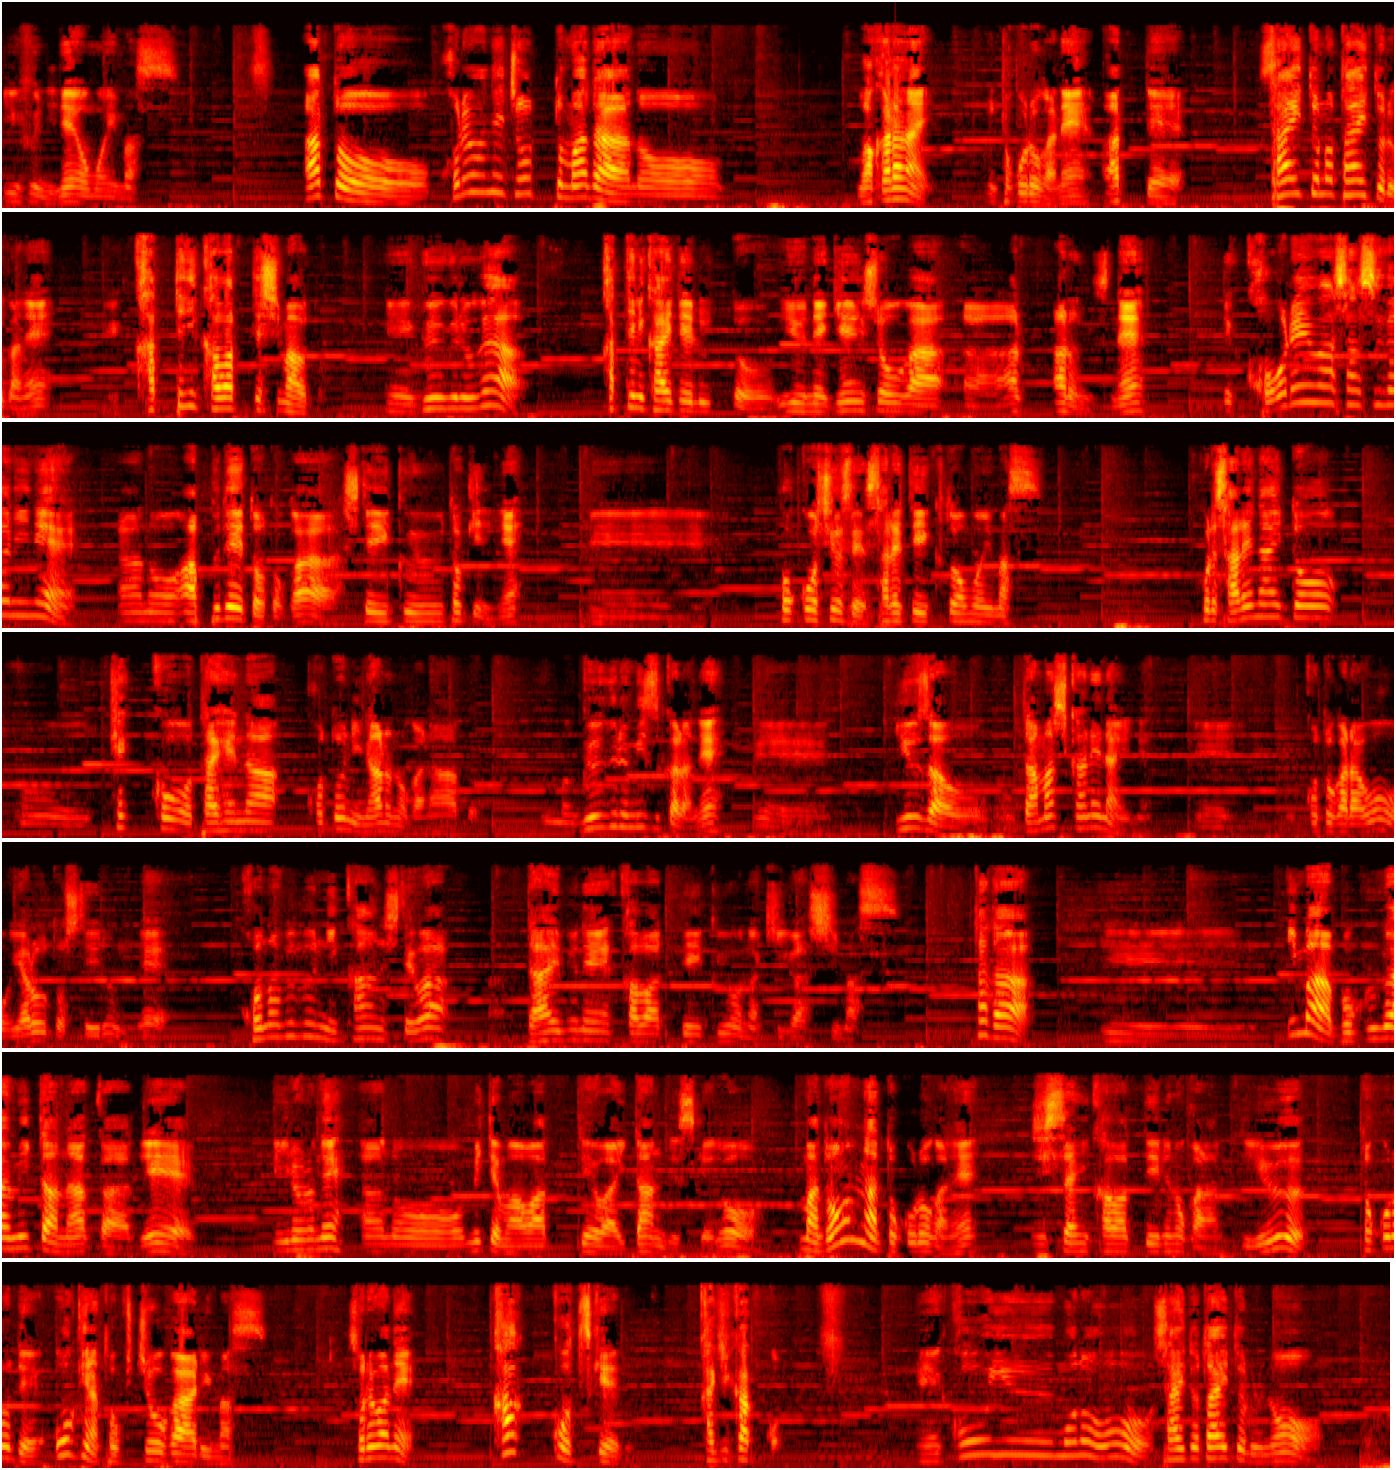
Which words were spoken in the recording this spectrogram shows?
いうふうにね、思います。あと、これはね、ちょっとまだ、あのわからないところがね、あって、サイトのタイトルがね、勝手に変わってしまうと。えー、Google が勝手に変えているというね、現象があるんですね。で、これはさすがにね、あの、アップデートとかしていくときにね、えー、方向修正されていくと思います。これされないと、結構大変なことになるのかなと。Google 自らね、えー、ユーザーを騙しかねないね、えー、事柄をやろうとしているんで、この部分に関しては、だいぶね、変わっていくような気がします。ただ、えー、今僕が見た中で、いろいろね、あのー、見て回ってはいたんですけど、まあ、どんなところがね、実際に変わっているのかなっていうところで大きな特徴があります。それはね、カッコつける。鍵カッコ。えー、こういうものをサイトタイトルの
